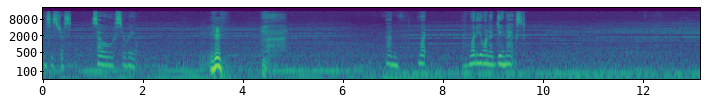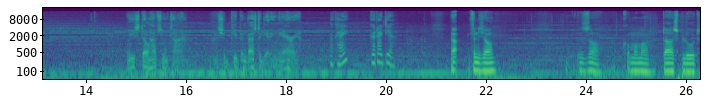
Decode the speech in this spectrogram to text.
This is just so surreal. Mhm. Um, what what do you want to do next? We still have some time. I should keep investigating the area. Okay? Good idea. Ja, finde ich auch. So, gucken wir mal. Da ist Blut.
